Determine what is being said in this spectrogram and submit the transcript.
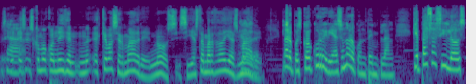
es, como cuando dicen, es que va a ser madre. No, si, ya está embarazada ya es madre. Claro, pues ¿qué ocurriría? Eso no lo contemplan. ¿Qué pasa si los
